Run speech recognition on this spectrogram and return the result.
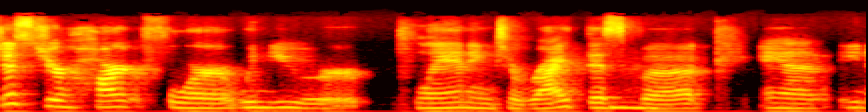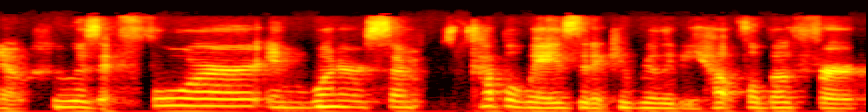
just your heart for when you were planning to write this mm-hmm. book and you know who is it for and what are some couple ways that it could really be helpful both for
